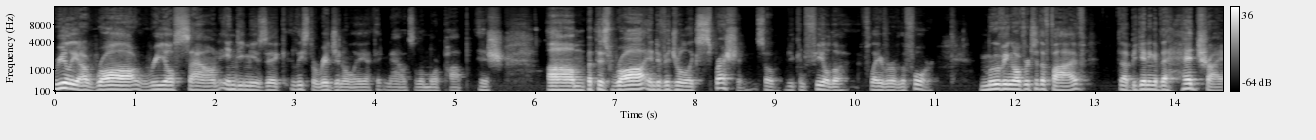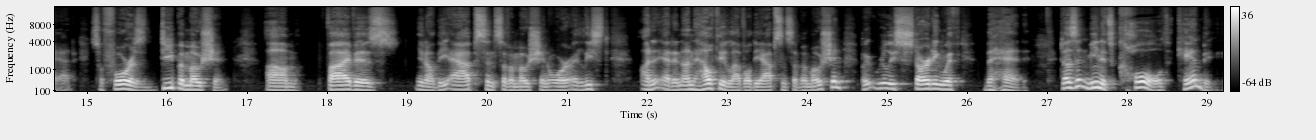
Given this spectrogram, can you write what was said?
really a raw real sound indie music at least originally. I think now it's a little more pop-ish. Um, but this raw individual expression so you can feel the flavor of the four. Moving over to the five the beginning of the head triad. So four is deep emotion. Um, five is you know the absence of emotion or at least on, at an unhealthy level the absence of emotion but really starting with the head. Doesn't mean it's cold can be.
